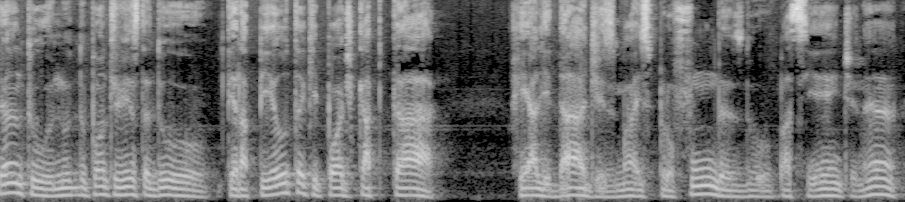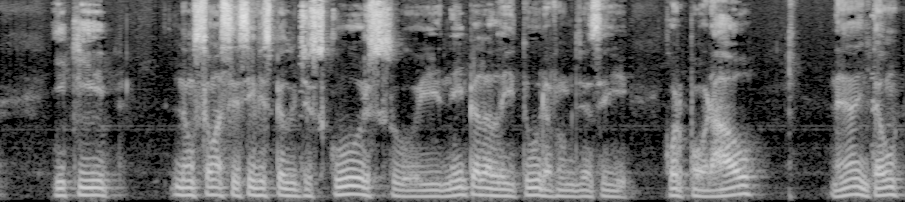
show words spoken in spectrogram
Tanto no, do ponto de vista do terapeuta, que pode captar realidades mais profundas do paciente, né? E que não são acessíveis pelo discurso e nem pela leitura, vamos dizer assim, corporal, né? Então,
